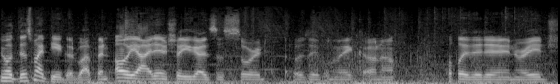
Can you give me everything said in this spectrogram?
know what? This might be a good weapon. Oh yeah, I didn't show you guys the sword I was able to make. Oh no. Hopefully they didn't enrage.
